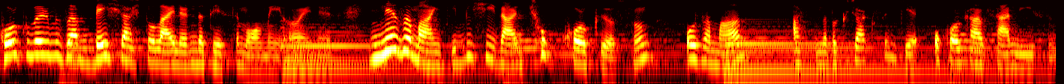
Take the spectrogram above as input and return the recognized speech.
Korkularımıza 5 yaş dolaylarında teslim olmayı öğreniriz. Ne zaman ki bir şeyden çok korkuyorsun, o zaman aslında bakacaksın ki o korkan sen değilsin.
